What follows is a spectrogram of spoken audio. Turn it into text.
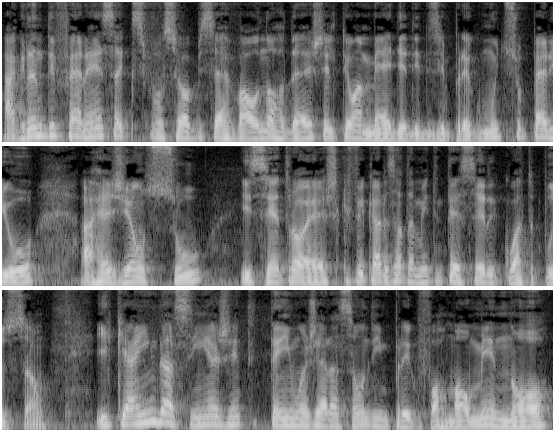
A grande diferença é que, se você observar o Nordeste, ele tem uma média de desemprego muito superior à região Sul e Centro-Oeste, que ficaram exatamente em terceira e quarta posição. E que ainda assim a gente tem uma geração de emprego formal menor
